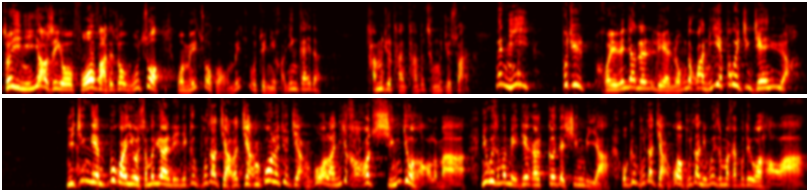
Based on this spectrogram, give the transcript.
所以你要是有佛法的说无做，我没做过，我没做过对你好，应该的。他们就谈谈不成了就算了。那你不去毁人家的脸容的话，你也不会进监狱啊。你今天不管有什么愿力，你跟菩萨讲了，讲过了就讲过了，你就好好行就好了嘛。你为什么每天还搁在心里呀？我跟菩萨讲过，菩萨你为什么还不对我好啊？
